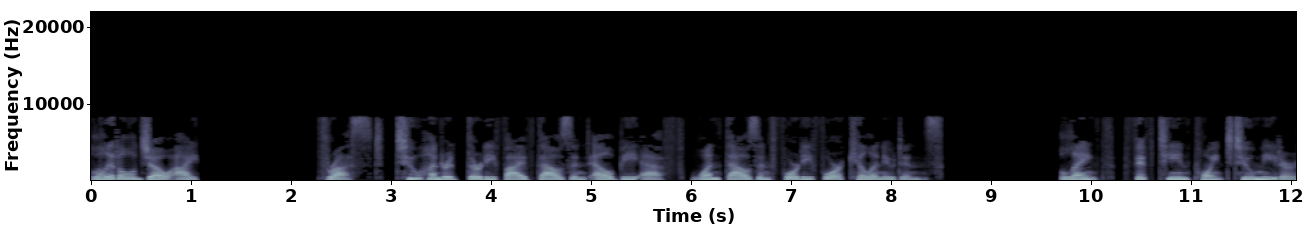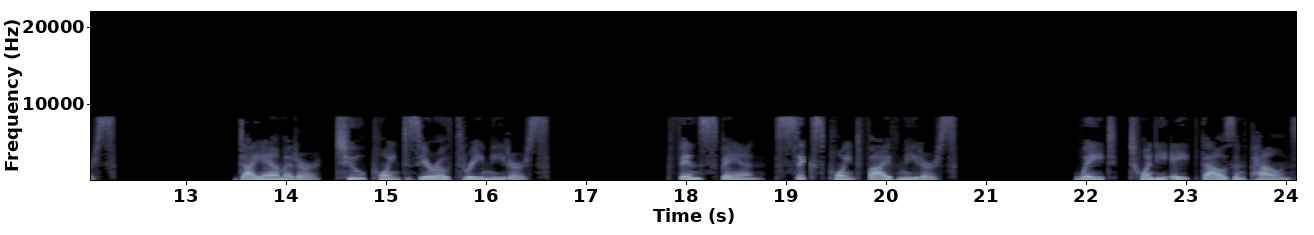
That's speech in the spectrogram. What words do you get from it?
Little Joe I Thrust 235,000 lbf 1044 kilonewtons Length 15.2 meters. Diameter 2.03 meters. Fin span 6.5 meters. Weight 28,000 pounds,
